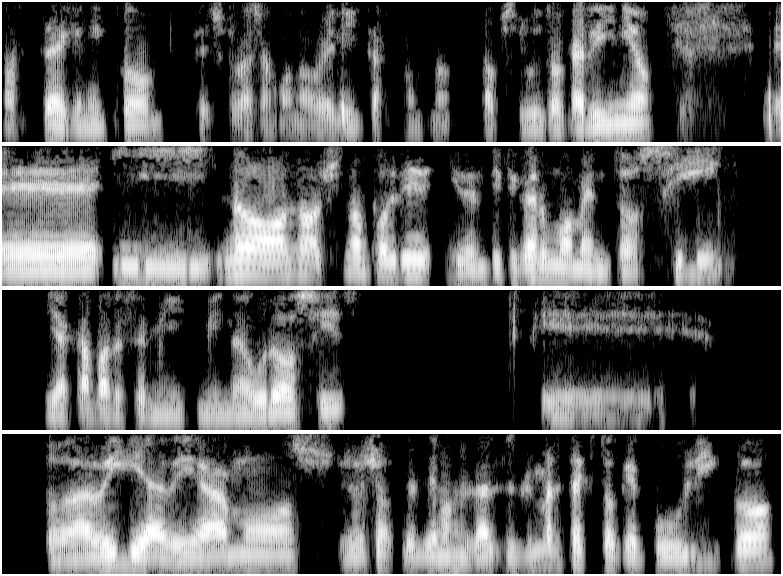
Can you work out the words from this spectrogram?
más técnico, eso lo llamo novelitas con, absoluto cariño. Eh, y no, no, yo no podría identificar un momento, sí, y acá aparece mi, mi neurosis, eh, todavía, digamos, yo, digamos, el primer texto que publico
